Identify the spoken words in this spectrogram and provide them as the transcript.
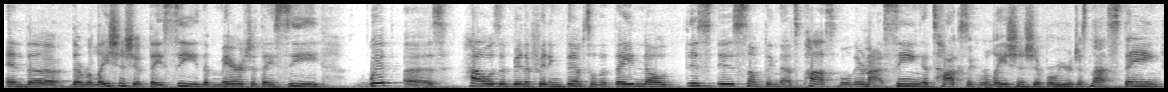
And the, the relationship they see, the marriage that they see with us, how is it benefiting them so that they know this is something that's possible? They're not seeing a toxic relationship or you're just not staying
